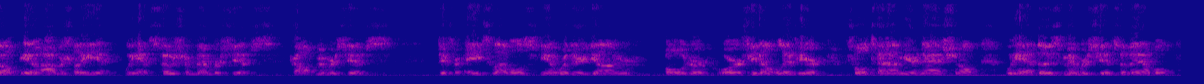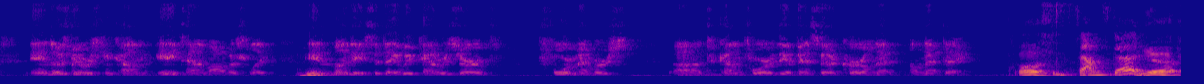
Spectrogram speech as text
Yes. Well, you know, obviously we have social memberships, golf memberships, different age levels. You know, whether you're young older, or if you don't live here full time, you're national. We have those memberships available and those members can come anytime, obviously. Mm-hmm. And Mondays today, we've kind of reserved four members uh, to come for the events that occur on that on that day. Awesome. Sounds good. Yeah.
